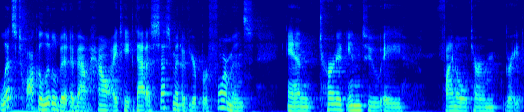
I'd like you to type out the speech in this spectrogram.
let's talk a little bit about how I take that assessment of your performance and turn it into a final term grade.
